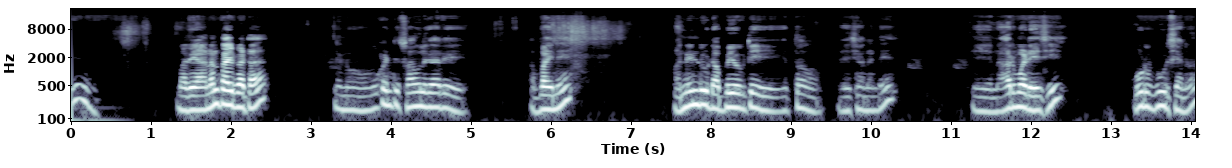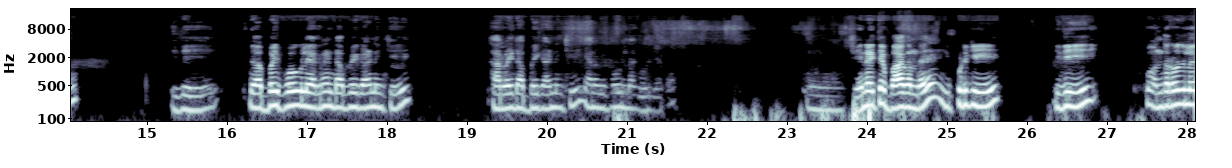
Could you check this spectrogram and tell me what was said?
అండి మాది అనంతాయిపేట. నేను ఊకంటి స్వాములు గారి అబ్బాయిని పన్నెండు డెబ్బై ఒకటి విత్తనం వేసానండి ఈ నారుమడి వేసి ఊడు పూడ్చాను. ఇది డెబ్బై పోగులు ఎకరం డెబ్బై కాడి నుంచి అరవై డెబ్బై కాడి నుంచి ఎనభై పోగులు దాకా ఉడికాను చేను అయితే బాగుంది. ఇప్పటికి ఇది వంద రోజులు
